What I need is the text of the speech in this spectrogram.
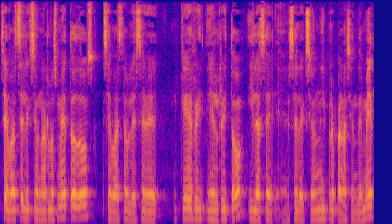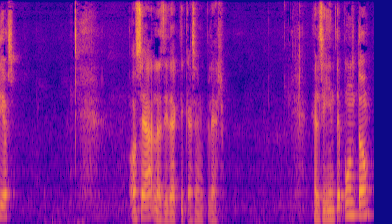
se va a seleccionar los métodos, se va a establecer el rito y la selección y preparación de medios, o sea, las didácticas a emplear. El siguiente punto,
